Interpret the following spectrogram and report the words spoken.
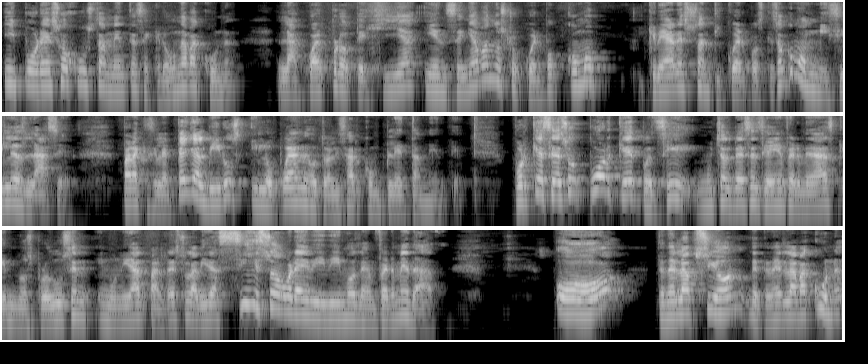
Y por eso justamente se creó una vacuna, la cual protegía y enseñaba a nuestro cuerpo cómo crear esos anticuerpos, que son como misiles láser, para que se le pegue al virus y lo pueda neutralizar completamente. ¿Por qué es eso? Porque, pues sí, muchas veces si hay enfermedades que nos producen inmunidad para el resto de la vida, si sobrevivimos la enfermedad. O tener la opción de tener la vacuna,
